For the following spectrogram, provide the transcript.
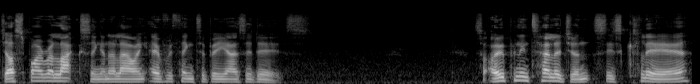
just by relaxing and allowing everything to be as it is. So open intelligence is clear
